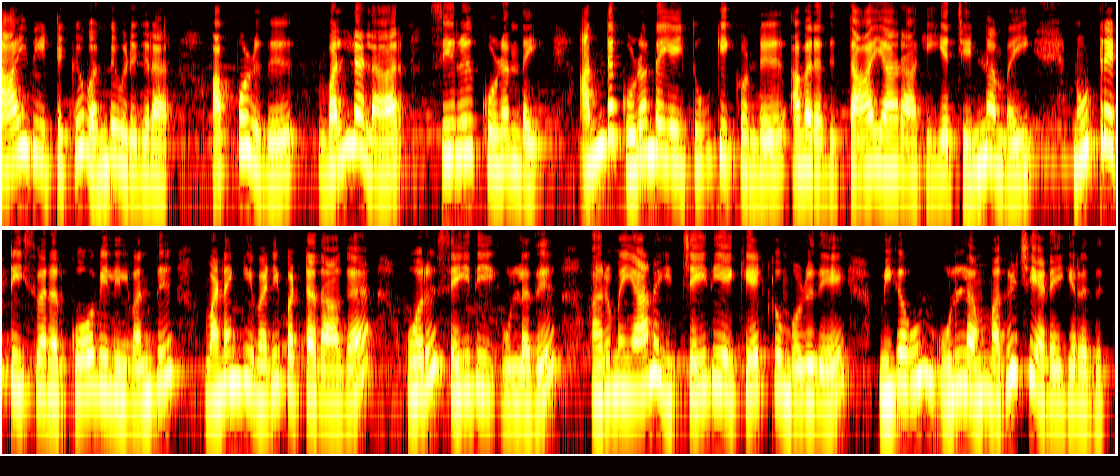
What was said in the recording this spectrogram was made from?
தாய் வீட்டுக்கு வந்து விடுகிறார். அப்பொழுது வள்ளலார் சிறு குழந்தை. அந்த குழந்தையை தூக்கி கொண்டு அவரது தாயாராகிய சின்னம்மை நூற்றெட்டீஸ்வரர் கோவிலில் வந்து வணங்கி வழிபட்டதாக ஒரு செய்தி உள்ளது. அருமையான இச்செய்தியை கேட்கும் பொழுதே மிகவும் உள்ளம் மகிழ்ச்சி அடைகிறது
